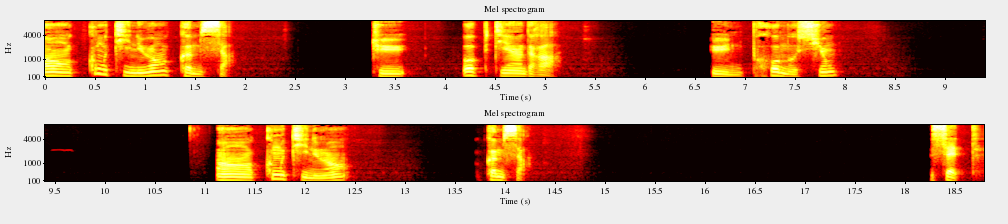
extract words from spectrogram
en continuant comme ça. Tu obtiendras une promotion en continuant comme ça. 7.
